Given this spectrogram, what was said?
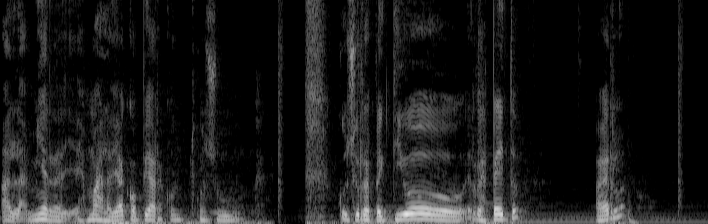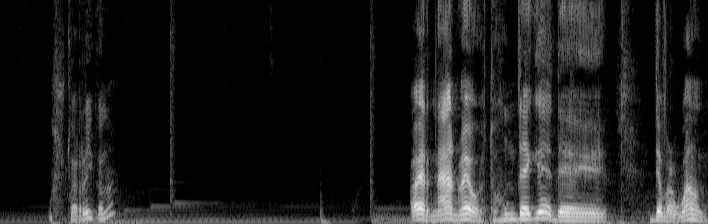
A la mierda. Es más, la voy a copiar con, su. Con su respectivo respeto. A verlo. Uf, está rico, ¿no? A ver, nada nuevo. Esto es un deck de, de Overwhelm.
